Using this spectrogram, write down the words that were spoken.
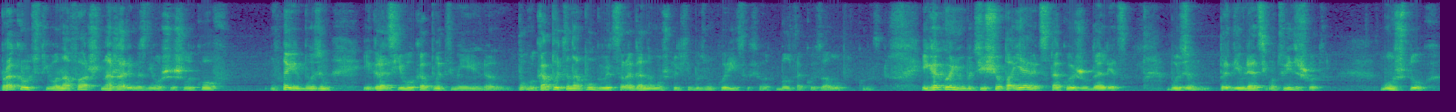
прокрутит его на фарш, нажарим из него шашлыков, и будем играть его копытами. Э, копыта на пуговицы, рога на мундштуки будем курить. Вот был такой залупник у нас. И какой-нибудь еще появится такой же удалец. Будем предъявлять, вот видишь, вот мундштук.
